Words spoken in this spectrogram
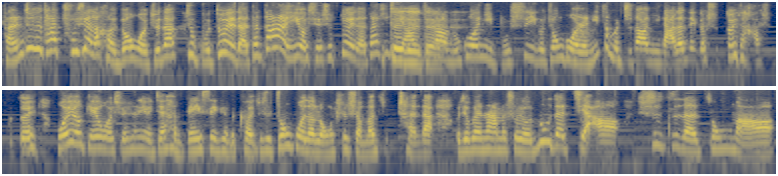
反正就是它出现了很多，我觉得就不对的。但当然也有些是对的。但是你要知道，如果你不是一个中国人，你怎么知道你拿的那个是对的还是不对的？我有给我学生有一节很 basic 的课，就是中国的龙是什么组成的，我就跟他们说有鹿的角、狮子的鬃毛，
